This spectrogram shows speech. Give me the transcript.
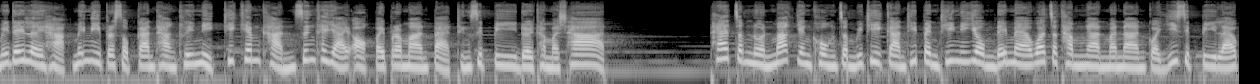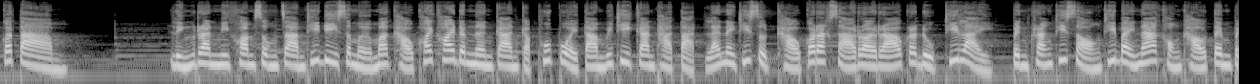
ไม่ได้เลยหากไม่มีประสบการณ์ทางคลินิกที่เข้มขัน ซึ่งขยายออกไปประมาณ 8-10 ปีโดยธรรมชาติ แพทย์จำนวนมากยังคงจำวิธีการที่เป็นที่นิยมได้แม้ว่าจะทำงานมานานกว่า 20 ปีแล้วก็ตาม หลิงรันมีความทรงจำที่ดีเสมอมาเขาค่อยๆดำเนินการกับผู้ป่วยตามวิธีการผ่าตัด และในที่สุดเขาก็รักษารอยร้าวกระดูกที่ไหล่ เป็นครั้งที่สองที่ใบหน้าของเขาเต็มไป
